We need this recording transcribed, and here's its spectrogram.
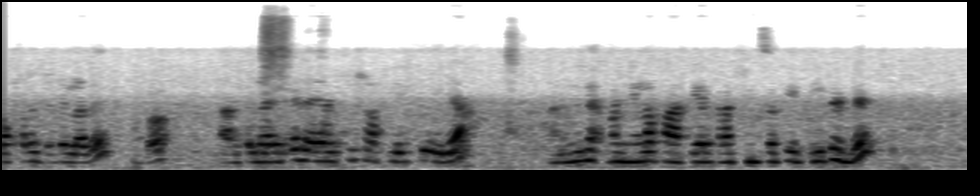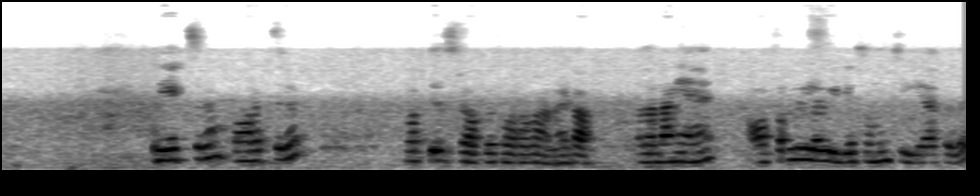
ഓഫർ ഇട്ടിട്ടുള്ളത്. അപ്പോൾ അടുത്തുള്ളവർക്ക് ഡയറക്റ്റ് ഷോപ്പിലേക്ക് വരിക. നല്ല മഞ്ഞുള്ള പാർട്ടിയർ കളക്ഷൻസൊക്കെ എത്തിയിട്ടുണ്ട്. ത്രീ എക്സിലും ഫോർ എക്സിലും കുറച്ച് സ്റ്റോക്ക് കുറവാണ് കേട്ടോ. അതുകൊണ്ടാണ് ഞാൻ ഓഫറിലുള്ള വീഡിയോസ് ഒന്നും ചെയ്യാത്തത്.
